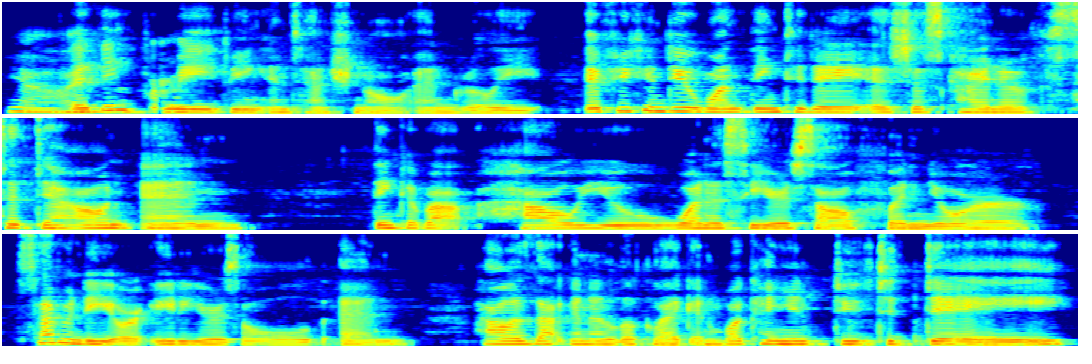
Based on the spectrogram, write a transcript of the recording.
Yeah, I think for me, being intentional and really, if you can do one thing today, is just kind of sit down and think about how you want to see yourself when you're 70 or 80 years old and how is that going to look like and what can you do today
